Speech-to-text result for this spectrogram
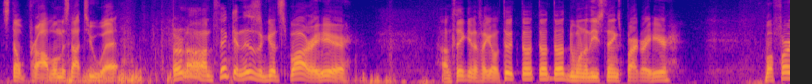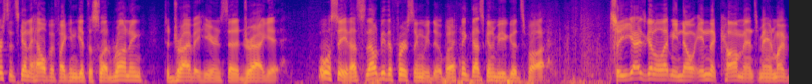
It's no problem, it's not too wet. I don't know, I'm thinking this is a good spot right here. I'm thinking if I go do one of these things, park right here. But first it's gonna help if I can get the sled running to drive it here instead of drag it. But we'll see, that's that'll be the first thing we do, but I think that's gonna be a good spot. So you guys gotta let me know in the comments. Man, my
